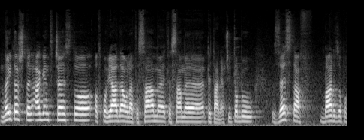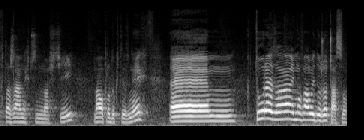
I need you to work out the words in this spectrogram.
No i też ten agent często odpowiadał na te same, te same pytania, czyli to był zestaw bardzo powtarzalnych czynności, mało produktywnych, które zajmowały dużo czasu.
